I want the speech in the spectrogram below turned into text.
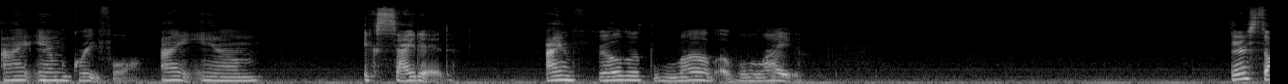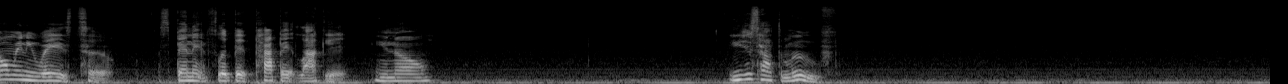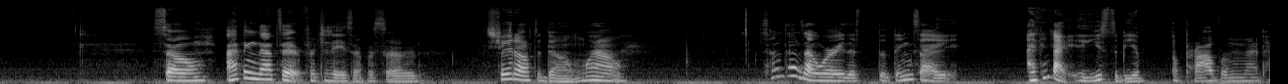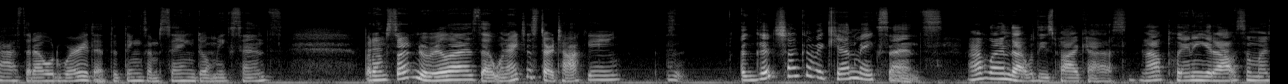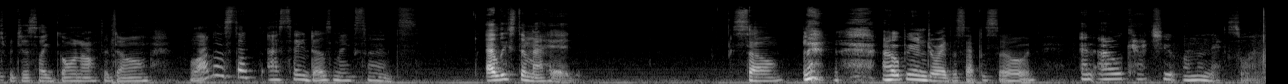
I am grateful. I am excited. I am filled with love of life. There's so many ways to spin it, flip it, pop it, lock it, you know. You just have to move. So I think that's it for today's episode. Straight off the dome. Wow. Sometimes I worry that the things I, I think I it used to be a, a problem in my past that I would worry that the things I'm saying don't make sense. But I'm starting to realize that when I just start talking, a good chunk of it can make sense. I've learned that with these podcasts, not planning it out so much, but just like going off the dome. A lot of the stuff I say does make sense, at least in my head. So, I hope you enjoyed this episode, and I will catch you on the next one.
